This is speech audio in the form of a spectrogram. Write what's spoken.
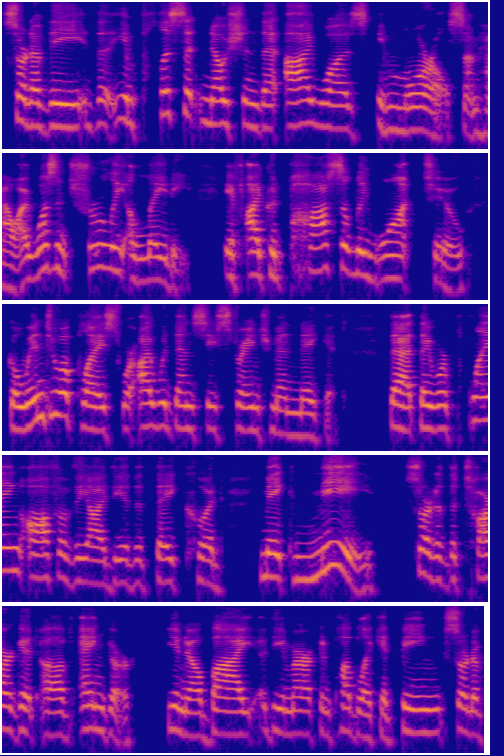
sort of the the implicit notion that I was immoral somehow. I wasn't truly a lady. If I could possibly want to go into a place where I would then see strange men naked, that they were playing off of the idea that they could make me sort of the target of anger you know, by the American public. It being sort of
